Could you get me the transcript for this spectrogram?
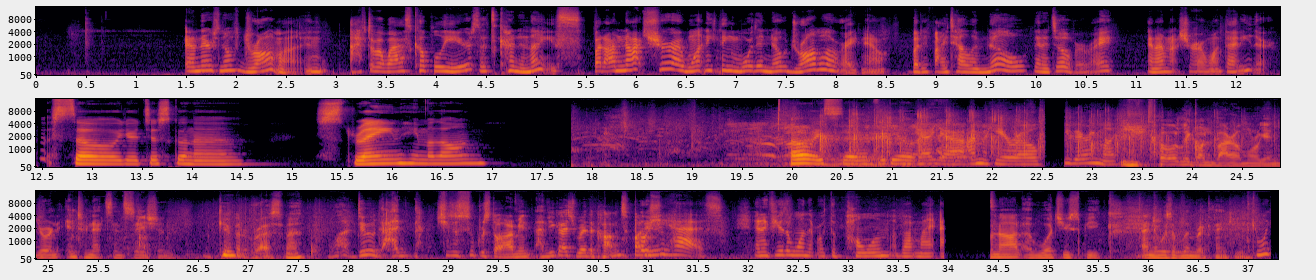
And there's no drama. And after the last couple of years, that's kind of nice. But I'm not sure I want anything more than no drama right now. But if I tell him no, then it's over, right? And I'm not sure I want that either. So you're just gonna strain him along. Oh, it's a video. Yeah, yeah, I'm a hero. Thank you very much. You've totally gone viral, Morgan. You're an internet sensation. Give it a rest, man. What, dude? I, she's a superstar. I mean, have you guys read the comments on Oh, it? she has. And if you're the one that wrote the poem about my ass, Not of what you speak. And it was a limerick, thank you. Can we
